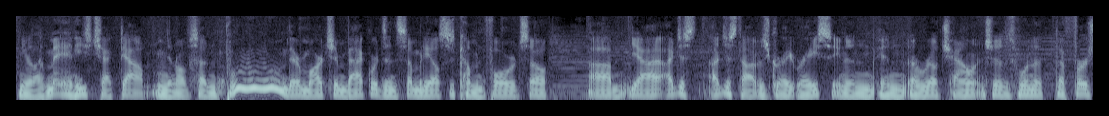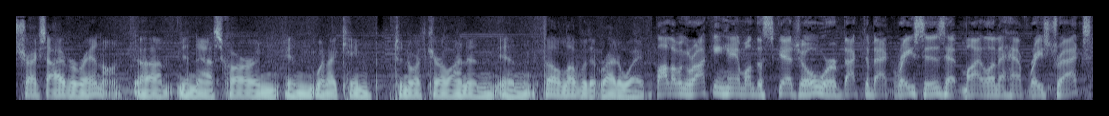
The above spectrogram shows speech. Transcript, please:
And you're like, man, he's checked out, and then all of a sudden, boom, they're marching backwards, and somebody else is coming forward. So um, yeah, I, I, just I just thought it was great racing and, and a real challenge. It was one of the first tracks I ever ran on um, in NASCAR, and, and when I came to North Carolina and, and fell in love with it right away. Following Rockingham on the schedule were back-to-back races at mile and a half racetracks.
